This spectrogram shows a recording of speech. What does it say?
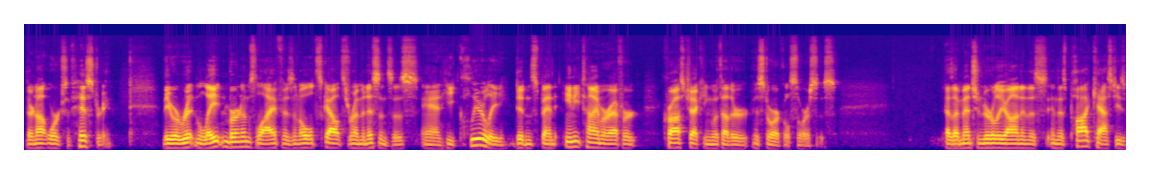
They're not works of history. They were written late in Burnham's life as an old scout's reminiscences, and he clearly didn't spend any time or effort cross checking with other historical sources as I mentioned early on in this in this podcast, he's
